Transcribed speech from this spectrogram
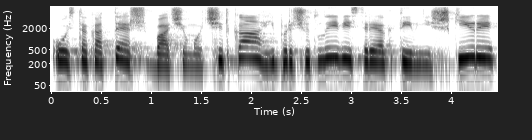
Ось така теж бачимо чітка гіперчутливість, реактивність шкіри.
